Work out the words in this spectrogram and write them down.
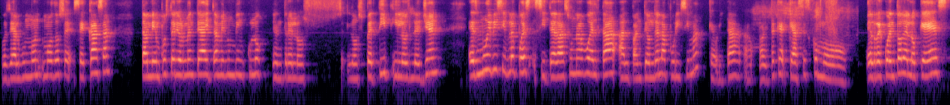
pues de algún modo se, casan. También posteriormente hay también un vínculo entre los, los Petit y los Leyen. Es muy visible, pues, si te das una vuelta al Panteón de la Purísima, que ahorita, ahorita que haces como el recuento de lo que es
